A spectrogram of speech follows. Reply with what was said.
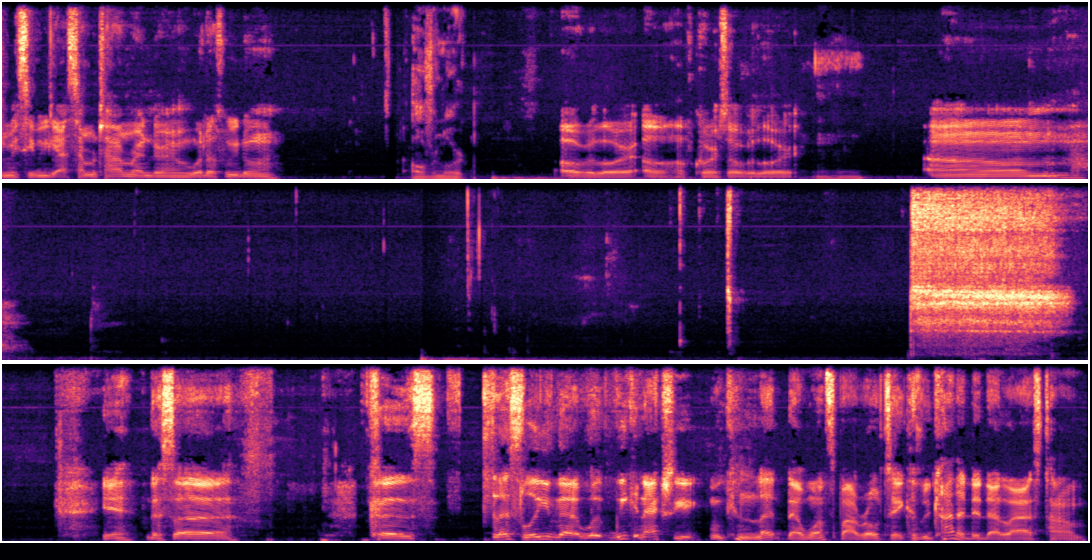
let me see. We got Summertime Rendering. What else we doing? Overlord. Overlord. Oh, of course, Overlord. Mm-hmm. Um. Yeah, that's uh, cause let's leave that. We can actually we can let that one spot rotate because we kind of did that last time.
